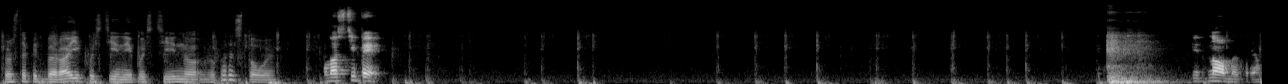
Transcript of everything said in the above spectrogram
Просто підбирай їх постійно і постійно використовуй. У нас тіпи. Під нами прям.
